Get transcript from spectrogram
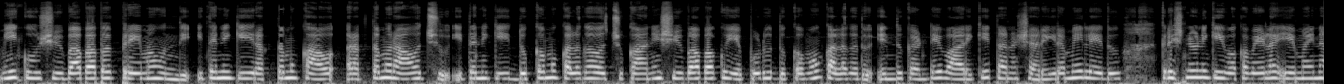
మీకు శివబాబాపై ప్రేమ ఉంది. ఇతనికి రక్తము కావ రక్తము రావచ్చు. ఇతనికి దుఃఖము కలగవచ్చు. కానీ శివబాబాకు ఎప్పుడూ దుఃఖము కలగదు. ఎందుకంటే వారికి తన శరీరమే లేదు. కృష్ణునికి ఒకవేళ ఏమైనా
